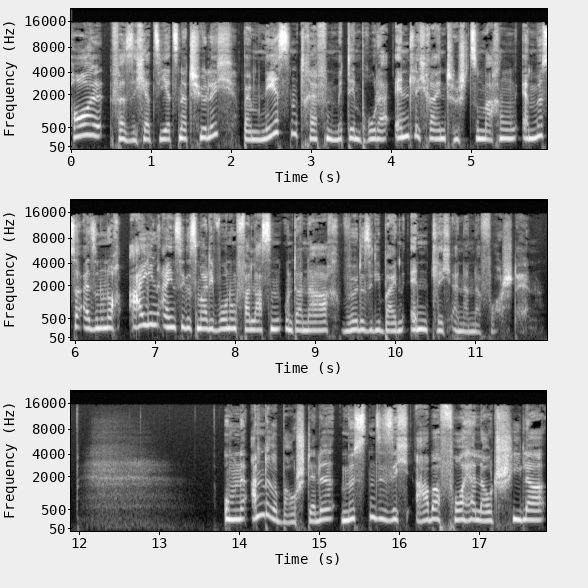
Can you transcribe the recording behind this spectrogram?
Paul versichert sie jetzt natürlich, beim nächsten Treffen mit dem Bruder endlich reinen Tisch zu machen. Er müsse also nur noch ein einziges Mal die Wohnung verlassen und danach würde sie die beiden endlich einander vorstellen. Um eine andere Baustelle müssten sie sich aber vorher laut Sheila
